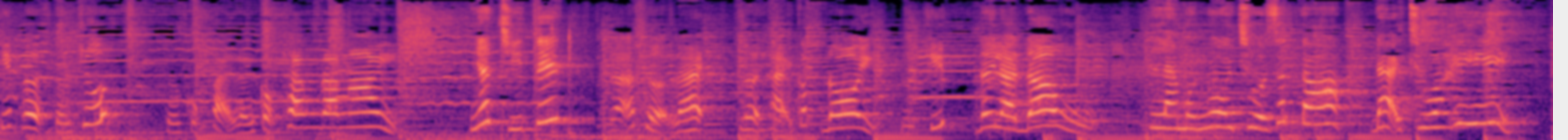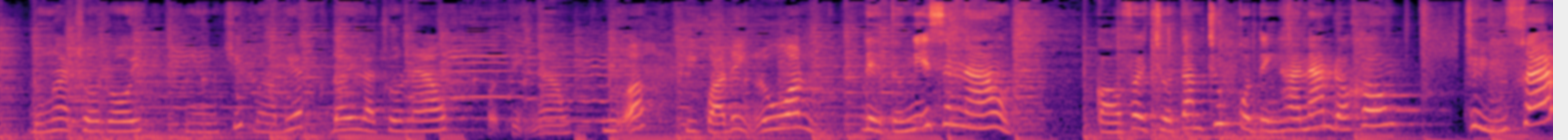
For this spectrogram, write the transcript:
Chip đợi tớ chút. Tớ cũng phải lấy khẩu trang ra ngay. Nhất trí tít. Đã trở lại. Lợi hại gấp đôi. Được Chip Đây là đâu? Là một ngôi chùa rất to. Đại chùa hi hi. Đúng là chùa rồi. Nhưng Chip mà biết đây là chùa nào Ở tỉnh nào nữa Thì quá đỉnh luôn Để tớ nghĩ xem nào Có phải chùa Tam Trúc của tỉnh Hà Nam đó không? Chính xác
